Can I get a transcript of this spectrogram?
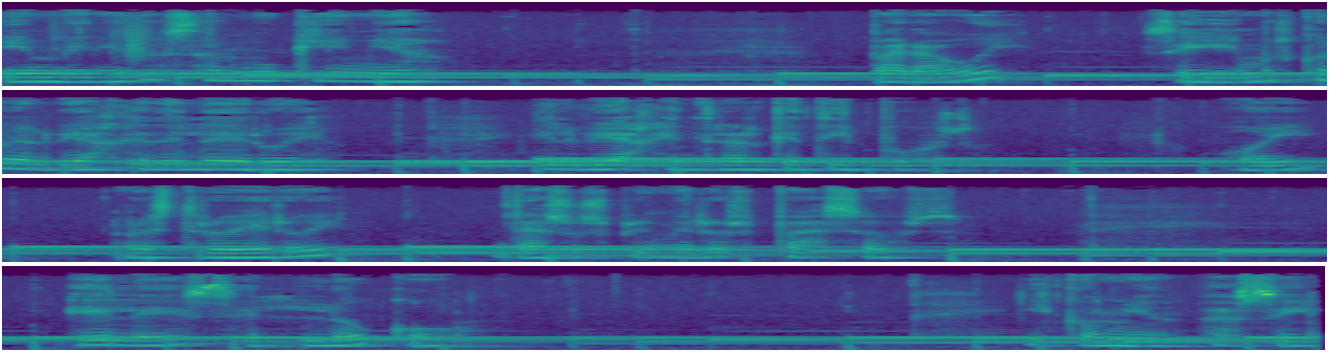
Bienvenidos a Almoquimia. Para hoy seguimos con el viaje del héroe, el viaje entre arquetipos. Hoy nuestro héroe da sus primeros pasos. Él es el loco. Y comienza así.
